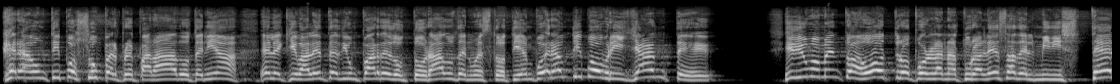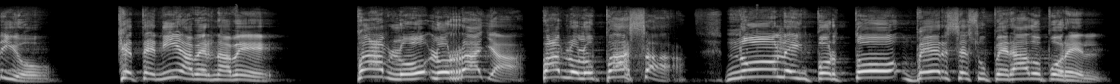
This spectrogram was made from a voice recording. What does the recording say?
Era un tipo súper preparado, tenía el equivalente de un par de doctorados de nuestro tiempo, era un tipo brillante y de un momento a otro, por la naturaleza del ministerio que tenía Bernabé, Pablo lo raya, Pablo lo pasa. No le importó verse superado por él.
